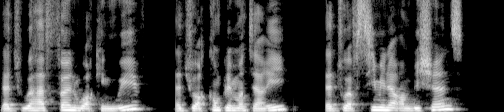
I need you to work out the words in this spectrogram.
that you have fun working with, that you are complementary, that you have similar ambitions, uh,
